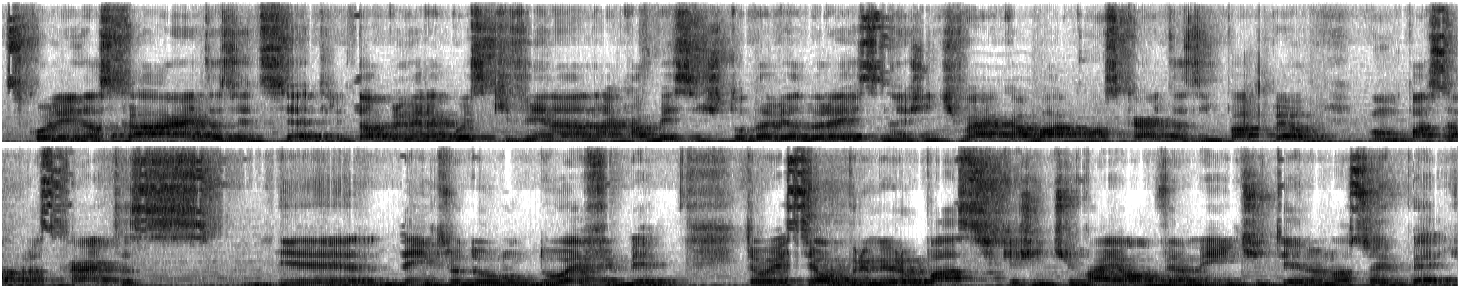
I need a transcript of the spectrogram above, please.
escolhendo as cartas, etc. Então a primeira coisa que vem na, na, cabeça de todo aviador é isso, né? A gente vai acabar com as cartas em papel, vamos passar para as cartas eh, dentro do, do UFB. Então esse é o primeiro passo que a gente vai, obviamente, ter no nosso iPad.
